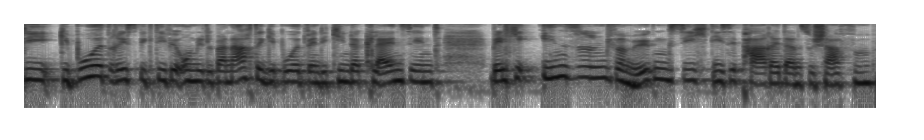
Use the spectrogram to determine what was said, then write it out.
die Geburt, respektive unmittelbar nach der Geburt, wenn die Kinder klein sind, welche Inseln vermögen sich diese Paare dann zu schaffen,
